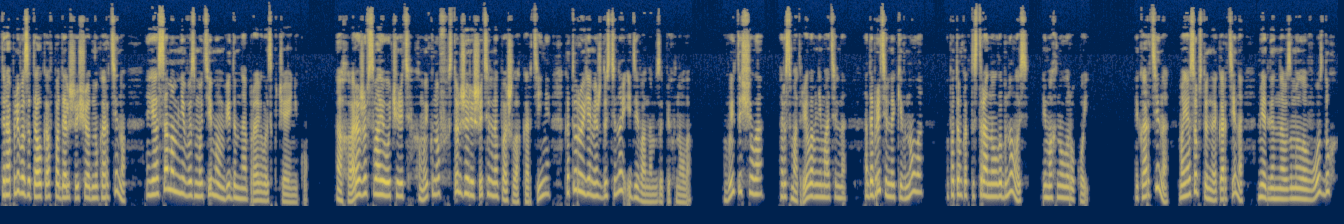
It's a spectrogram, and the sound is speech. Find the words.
Торопливо затолкав подальше еще одну картину, я самым невозмутимым видом направилась к чайнику. Ахара же, в свою очередь, хмыкнув, столь же решительно пошла к картине, которую я между стеной и диваном запихнула. Вытащила рассмотрела внимательно, одобрительно кивнула, а потом как-то странно улыбнулась и махнула рукой. И картина, моя собственная картина, медленно взмыла в воздух,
